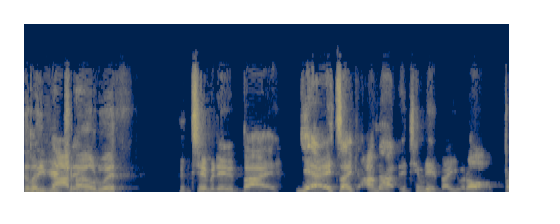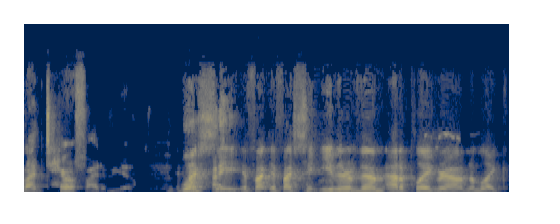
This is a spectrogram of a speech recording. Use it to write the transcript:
To But leave your not in- child with? intimidated by. Yeah, it's like I'm not intimidated by you at all, but I'm terrified of you. If Well, I see if I if I see either of them at a playground, I'm like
